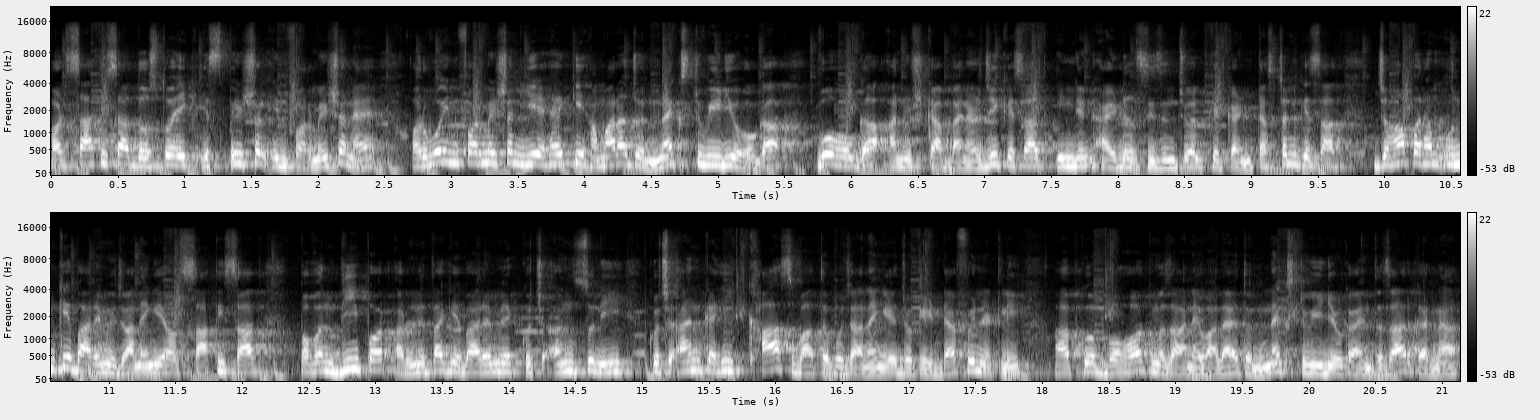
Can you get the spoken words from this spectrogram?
और साथ ही साथ दोस्तों, एक स्पेशल इन्फॉर्मेशन है, और वो इन्फॉर्मेशन ये है कि हमारा जो नेक्स्ट वीडियो होगा, वो होगा अनुष्का बैनर्जी के साथ इंडियन आइडल सीज़न ट्वेल्व के कंटेस्टेंट के साथ, जहाँ पर हम उनके बारे में जानेंगे और साथ ही साथ पवनदीप और अरुणिता के बारे में कुछ अनसुनी, कुछ अनकही खास बातों को जानेंगे, जो कि डेफिनेटली आपको बहुत मज़ा आने वाला है। तो नेक्स्ट वीडियो का इंतज़ार करना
